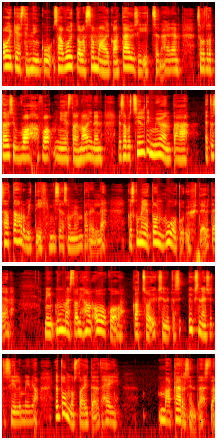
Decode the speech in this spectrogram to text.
oikeasti niin kuin, sä voit olla samaan aikaan täysin itsenäinen, sä voit olla täysin vahva mies tai nainen. Ja sä voit silti myöntää, että sä tarvit ihmisiä sun ympärille, koska meidät on luotu yhteyteen – niin mun mielestä on ihan ok katsoa yksinäisyyttä silmiin ja, ja tunnustaa itselle, että hei, mä kärsin tästä,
